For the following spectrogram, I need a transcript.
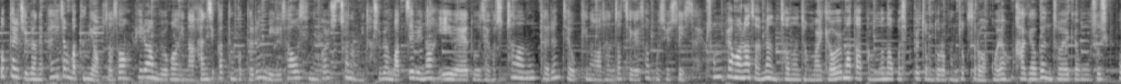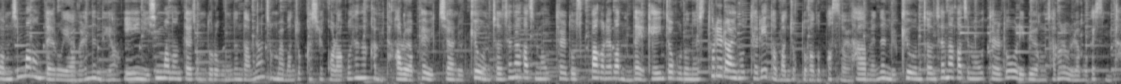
호텔 주변에 편의점 같은 게 없어서 필요한 물건이나 간식 같은 것들은 미리 사오시는 걸 추천합니다. 주변 맛집이나 이 외에도 제가 추천하는 호텔은 제 오키나와 전자책에서 보실 수 있어요. 총평을 하자면 저는 정말 겨울마다 방문하고 싶을 정도로 만족스러웠고요. 가격은 저의 경우 조식 포함 10만원대로 예약을 했는데요. 2인 20만원대 정도로 먹는다면 정말 만족하실 거라고 생각합니다. 바로 옆에 위치한 류큐 온천 세나가지마 호텔도 숙박을 해봤는데 개인적으로는 스토리라인 호텔이 더 만족도가 높았어요. 다음에는 류큐 온천 세나가지마 호텔도 리뷰 영상을 올려보겠습니다.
